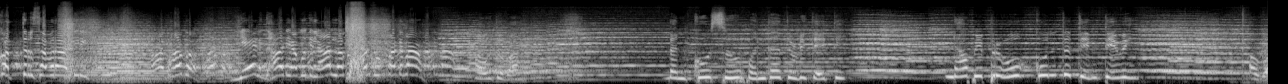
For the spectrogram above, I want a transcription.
ಕತ್ತರು ಸವರಾಗಿರಿ. ಏನು ದಾರಿ ಆಗುದಿಲ್ಲ ಲಗು ಹೌದು ಬಾ. ನನ್ನ ಕೂಸು ಒಂದ ದುಡಿತೈತಿ. ನಾವಿಬ್ರು ಕುಂತು ತಿಂತೀವಿ. ಅವ್ವ,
